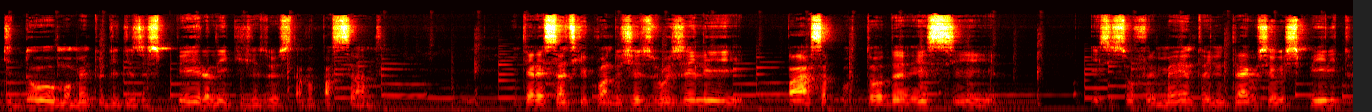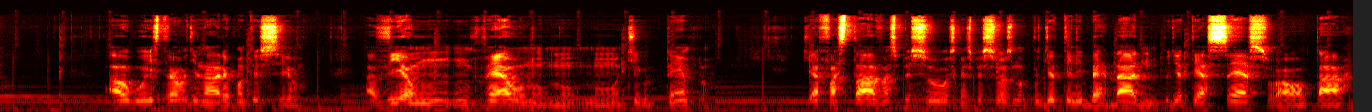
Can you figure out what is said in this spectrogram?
de dor, momento de desespero ali que Jesus estava passando. Interessante que quando Jesus ele passa por todo esse esse sofrimento, ele entrega o seu espírito, algo extraordinário aconteceu. Havia um, um véu no, no, no antigo templo que afastava as pessoas, que as pessoas não podiam ter liberdade, não podiam ter acesso ao altar,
